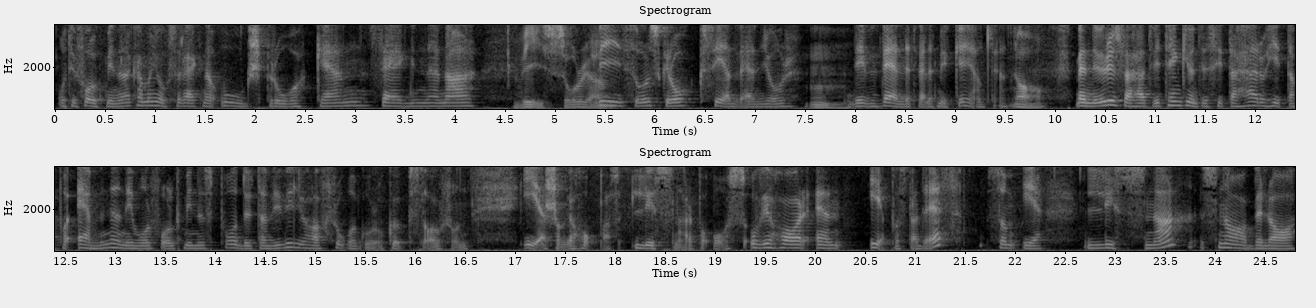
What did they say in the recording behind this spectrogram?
Och till folkminnena kan man ju också räkna ordspråken, sägnerna, Visor, ja. Visor, skrock, sedvänjor. Mm. Det är väldigt, väldigt mycket egentligen. Ja. Men nu är det så här att vi tänker ju inte sitta här och hitta på ämnen i vår folkminnespodd utan vi vill ju ha frågor och uppslag från er som jag hoppas lyssnar på oss. Och vi har en e-postadress som är lyssna snabela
